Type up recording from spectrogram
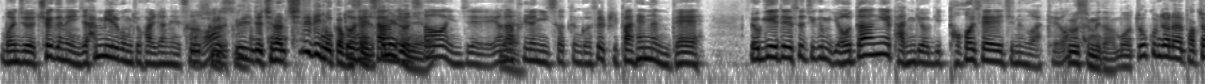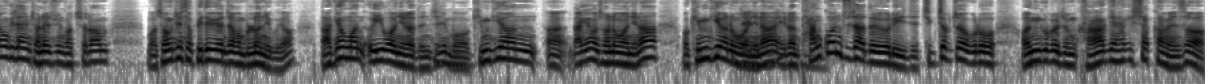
먼저 최근에 이제 한미일 공조 관련해서 그렇습니다. 그게 이제 지난 7일이니까 벌써 3일 전이에요. 이제 연합훈련이 네. 있었던 것을 비판했는데 여기에 대해서 지금 여당의 반격이 더 거세지는 것 같아요. 그렇습니다. 뭐 조금 전에 박정호 기자님 전해주신 것처럼 뭐 정진석 비대위원장은 물론이고요. 나경원 의원이라든지 음. 뭐 김기현 아, 나경원 전 의원이나 뭐 김기현 의원이나 네. 이런 당권 주자들이 이제 직접적으로 언급을 좀 강하게 하기 시작하면서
